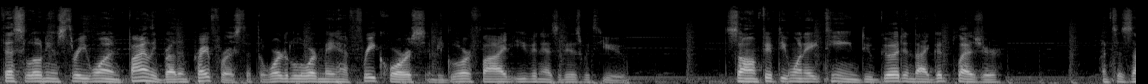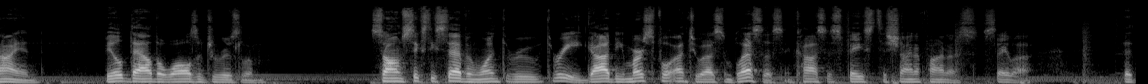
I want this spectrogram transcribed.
Thessalonians 3 1. Finally, brethren, pray for us that the word of the Lord may have free course and be glorified even as it is with you. Psalm 51 18. Do good in thy good pleasure unto Zion. Build thou the walls of Jerusalem. Psalm 67 1 through 3. God be merciful unto us and bless us and cause his face to shine upon us. Selah. That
